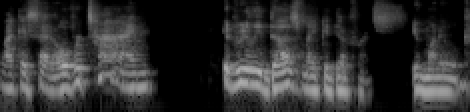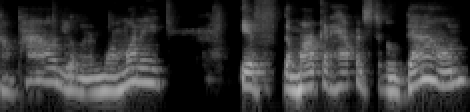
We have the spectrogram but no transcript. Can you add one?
like i said over time it really does make a difference your money will compound you'll earn more money if the market happens to go down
